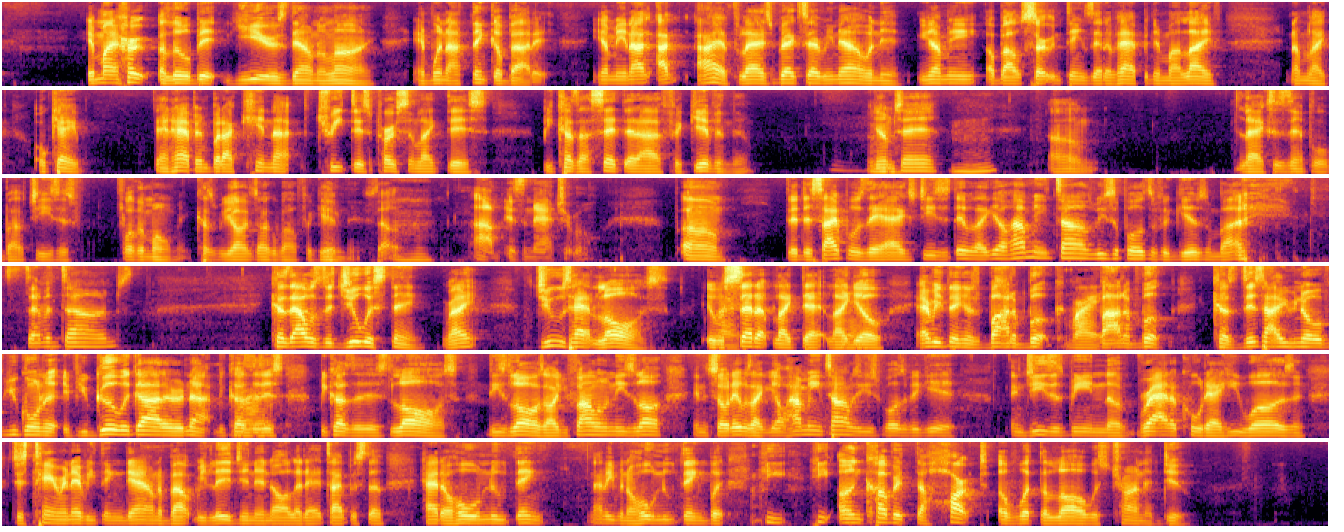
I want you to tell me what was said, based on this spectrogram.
it might hurt a little bit years down the line. And when I think about it, you know what I mean? I, I, I have flashbacks every now and then, you know what I mean? About certain things that have happened in my life. And I'm like, okay, that happened, but I cannot treat this person like this because I said that I've forgiven them. You know what I'm saying? Um, last example about Jesus for the moment, because we always talk about forgiveness. So um, it's natural. Um, the disciples they asked Jesus, they were like, "Yo, how many times we supposed to forgive somebody? Seven times?" Because that was the Jewish thing, right? Jews had laws. It was Right. set up like that. Like, yo, everything is by the book, Right. By the book. Because this how you know if you gonna if you good with God or not because of this because of this laws. These laws are you following these laws? And so they was like, yo, how many times are you supposed to forgive? And Jesus being the radical that he was and just tearing everything down about religion and all of that type of stuff had a whole new thing. Not even a whole new thing, but he he uncovered the heart of what the law was trying to do.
